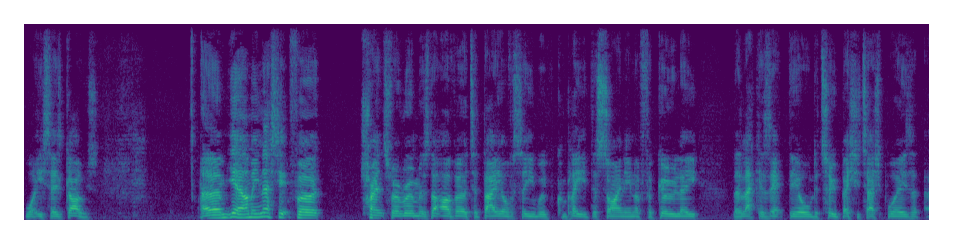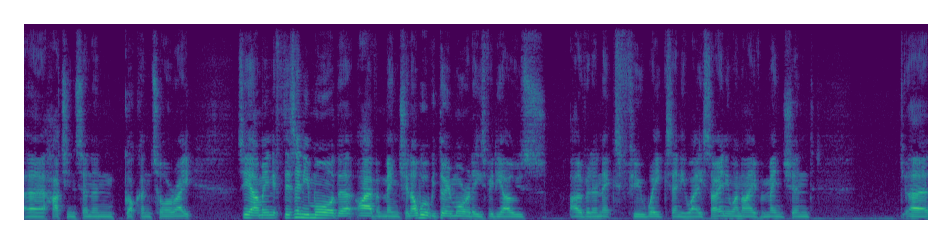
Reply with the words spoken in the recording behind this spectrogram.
what he says goes. Um, yeah, I mean that's it for transfer rumours that I've heard today. Obviously, we've completed the signing of Feghouli, the Lacazette deal, the two Besiktas boys, uh, Hutchinson and Gokhan Tore. So yeah, I mean, if there's any more that I haven't mentioned, I will be doing more of these videos over the next few weeks anyway. So anyone I haven't mentioned, uh,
